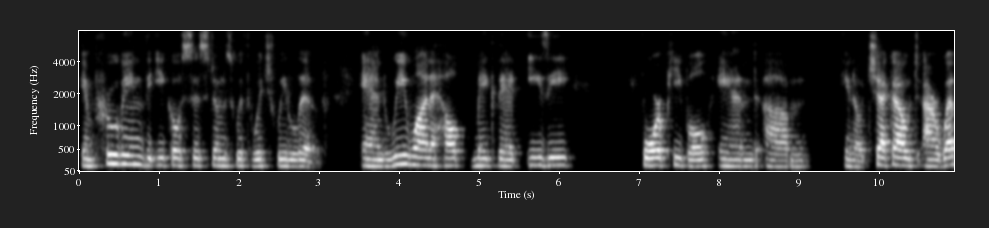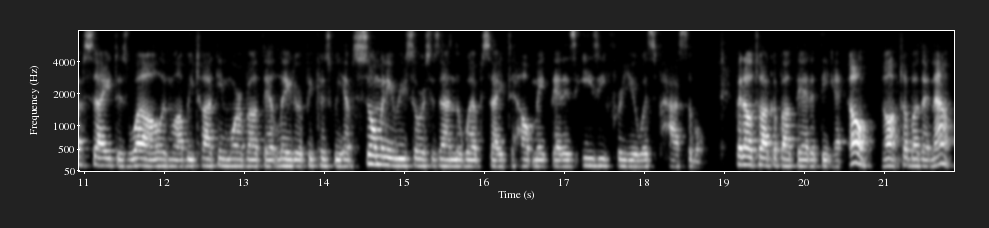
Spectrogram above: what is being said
improving the ecosystems with which we live. And we want to help make that easy for people and um, you know, check out our website as well. And I'll be talking more about that later because we have so many resources on the website to help make that as easy for you as possible. But I'll talk about that at the end. Oh, no, I'll talk about that now.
